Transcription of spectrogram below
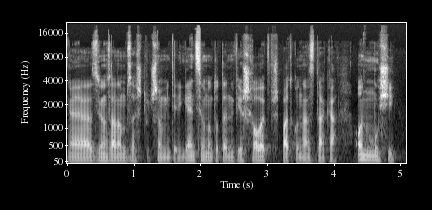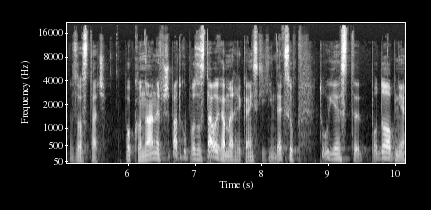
e, związaną ze sztuczną inteligencją, no to ten wierzchołek w przypadku Nasdaqa, on musi zostać pokonany. W przypadku pozostałych amerykańskich indeksów tu jest podobnie.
